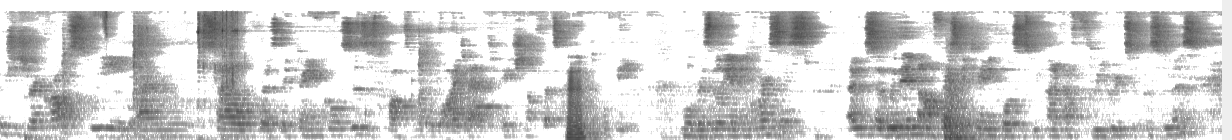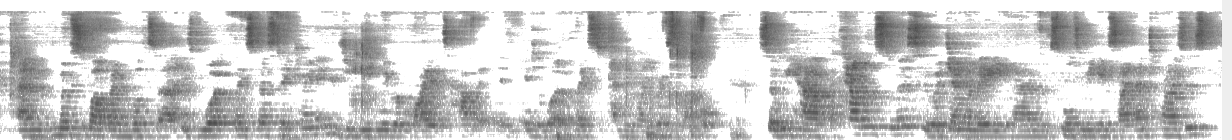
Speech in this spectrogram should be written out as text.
we sell first aid training courses as part of a wider mm-hmm. will be more resilient in crisis. And so within our first aid training courses, we kind of have three groups of customers. And most of our bread and butter is workplace first aid training because you're legally required to have it in, in the workplace depending on your risk level. So we have account customers who are generally um, small to medium sized enterprises.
